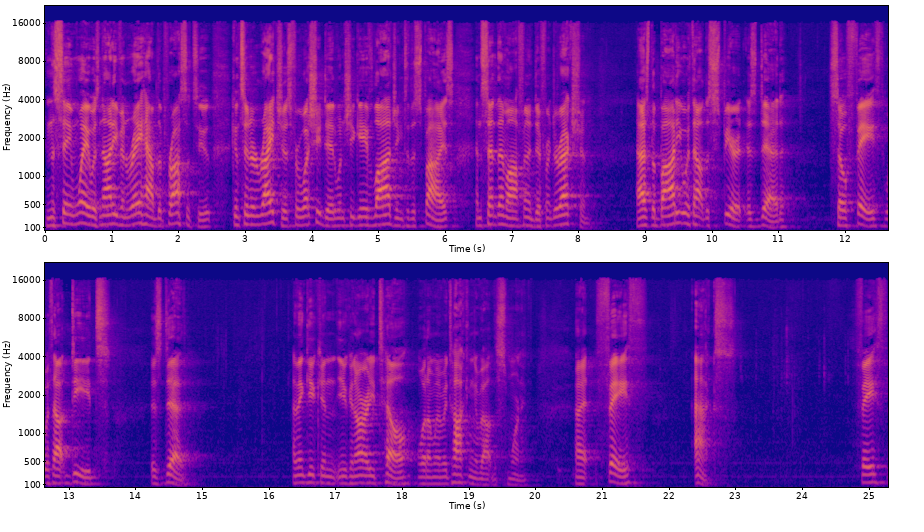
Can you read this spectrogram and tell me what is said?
In the same way, was not even Rahab the prostitute considered righteous for what she did when she gave lodging to the spies and sent them off in a different direction? As the body without the spirit is dead, so faith without deeds is dead. I think you can, you can already tell what I'm going to be talking about this morning. All right, faith acts. Faith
